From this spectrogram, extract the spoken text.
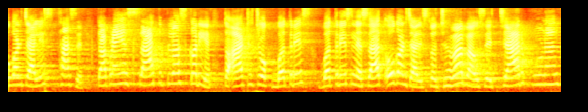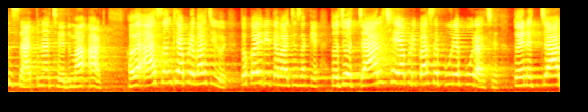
ઓગણચાલીસ થશે. તો આપણે અહીંયા સાત પ્લસ કરીએ, તો આઠ ચોક બત્રીસ ને સાત ઓગણચાલીસ. તો જવાબ આવશે ચાર પૂર્ણાંક સાતના છેદમાં આઠ. હવે આ સંખ્યા આપણે વાંચી હોય તો કઈ રીતે વાંચી શકીએ? તો જો ચાર છે આપણી પાસે પૂરેપૂરા છે, તો એને ચાર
